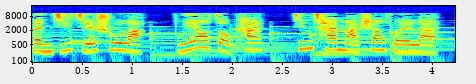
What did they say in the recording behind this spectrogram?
本集结束了，不要走开，精彩马上回来。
